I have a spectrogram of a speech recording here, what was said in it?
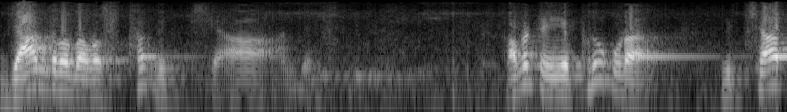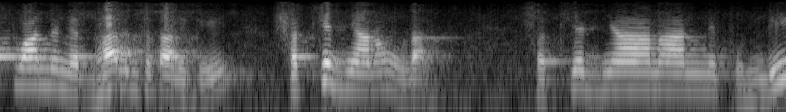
జాగ్రత్త అవస్థ మిథ్య అని తెలుస్తుంది. కాబట్టి ఎప్పుడూ కూడా మిథ్యాత్వాన్ని నిర్ధారించడానికి సత్య జ్ఞానం ఉండాలి. సత్యజ్ఞానాన్ని పొంది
